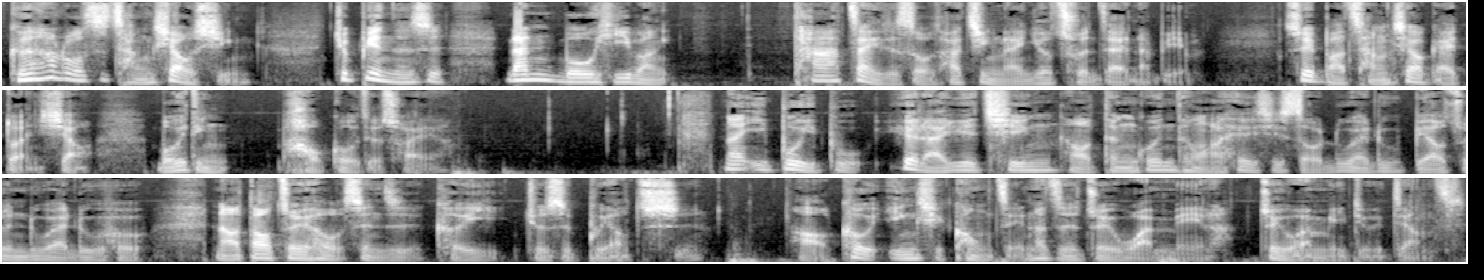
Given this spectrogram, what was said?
可是它如果是长效型，就变成是咱不希望它在的时候，它竟然又存在那边。所以把长效改短效，不一定好够就出来啊。那一步一步越来越轻，好，腾坤腾啊，黑吸手撸来撸标准，撸来撸后，然后到最后甚至可以就是不要吃，好，靠饮食控制，那这是最完美了，最完美就是这样子。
